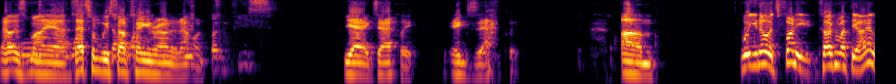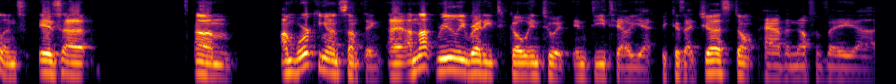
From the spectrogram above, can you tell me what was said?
that was my, uh, that's when we stopped hanging around in that one. piece Yeah, exactly. Exactly. Um, well, you know, it's funny talking about the islands is, uh, um, I'm working on something. I, am not really ready to go into it in detail yet because I just don't have enough of a. Uh,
